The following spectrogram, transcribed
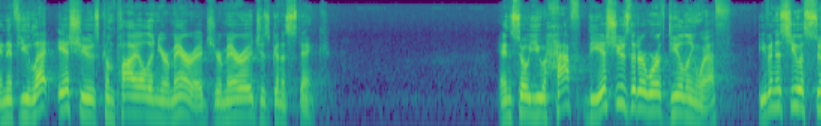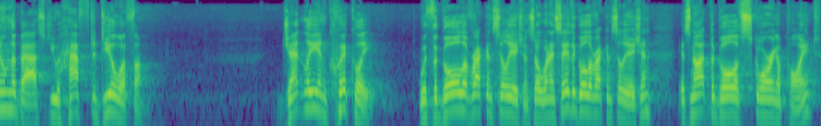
And if you let issues compile in your marriage, your marriage is going to stink. And so you have the issues that are worth dealing with, even as you assume the best, you have to deal with them gently and quickly with the goal of reconciliation. So when I say the goal of reconciliation, it's not the goal of scoring a point.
